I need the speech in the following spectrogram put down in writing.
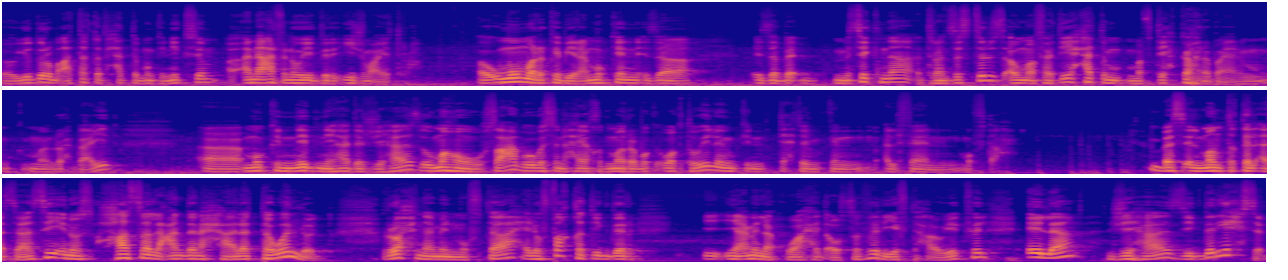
ويضرب أعتقد حتى ممكن يقسم. أنا عارف إنه يقدر يجمع ويطرح ومو مرة كبيرة ممكن إذا إذا مسكنا ترانزستورز أو مفاتيح حتى مفاتيح كهرباء يعني ما نروح بعيد. آه، ممكن نبني هذا الجهاز وما هو صعب هو بس إنه حياخذ مرة وقت طويل يمكن تحتاج يمكن 2000 مفتاح. بس المنطق الأساسي إنه حصل عندنا حالة تولد. رحنا من مفتاح اللي فقط يقدر يعمل لك واحد أو صفر يفتح أو يقفل إلى جهاز يقدر يحسب.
